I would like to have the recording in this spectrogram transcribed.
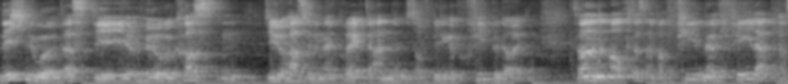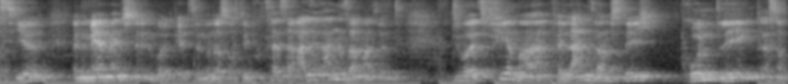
Nicht nur, dass die höhere Kosten, die du hast, wenn du mehr Projekte annimmst, auch weniger Profit bedeuten, sondern auch, dass einfach viel mehr Fehler passieren, wenn mehr Menschen involviert sind und dass auch die Prozesse alle langsamer sind. Du als Firma verlangsamst dich grundlegend, erstmal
